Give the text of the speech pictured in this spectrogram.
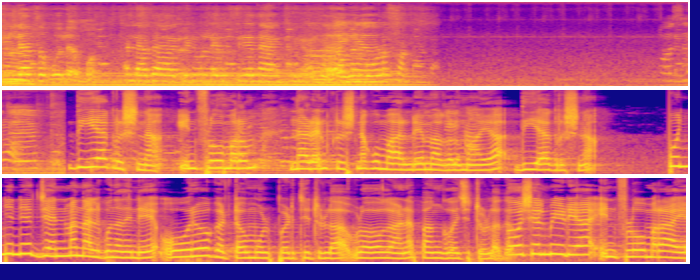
ഇല്ലാത്ത പോലെ അല്ലാതെ ദിയ കൃഷ്ണ ഇൻഫ്ലൂമറും നടൻ കൃഷ്ണകുമാറിന്റെ മകളുമായ ദിയ കൃഷ്ണ കുഞ്ഞിന് ജന്മം നൽകുന്നതിന്റെ ഓരോ ഘട്ടവും ഉൾപ്പെടുത്തിയിട്ടുള്ള വ്ളോഗാണ് പങ്കുവച്ചിട്ടുള്ളത്. സോഷ്യൽ മീഡിയ ഇൻഫ്ലൂമറായ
